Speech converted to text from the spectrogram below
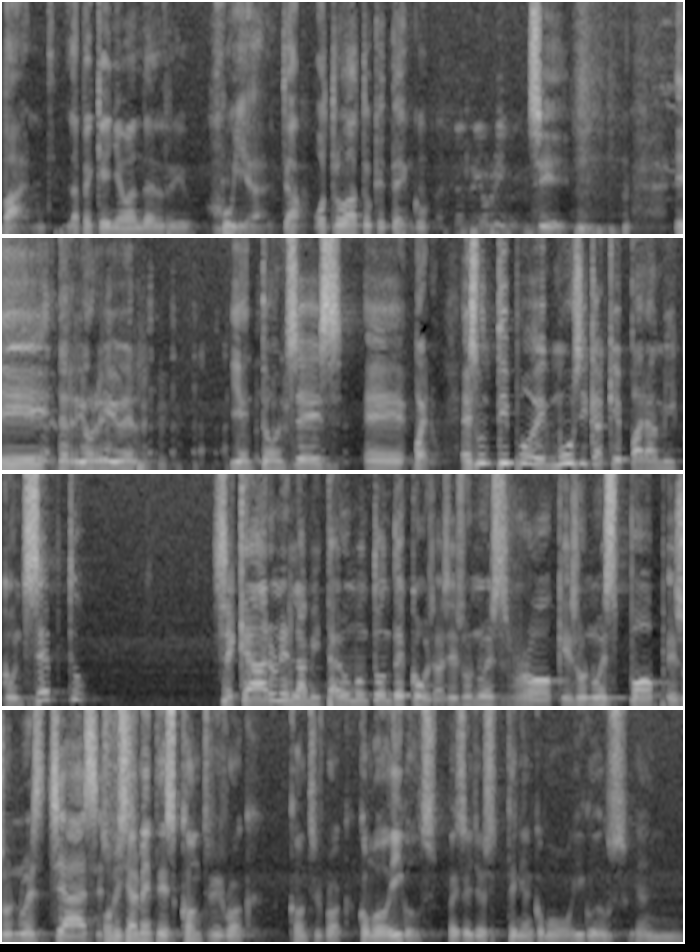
Band. La pequeña banda del río. Juya, ya, otro dato que tengo. Del río River. Sí. Y del río River. Y entonces, eh, bueno, es un tipo de música que para mi concepto se quedaron en la mitad de un montón de cosas. Eso no es rock, eso no es pop, eso no es jazz. eso es- Oficialmente es country rock. Country rock. Como Eagles. Pues ellos tenían como Eagles en...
